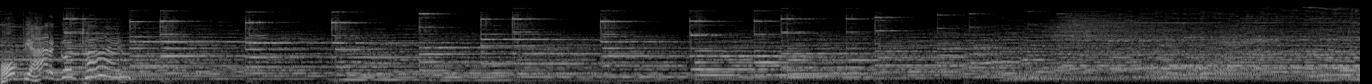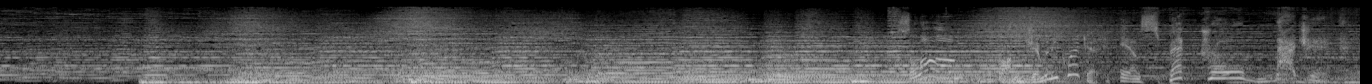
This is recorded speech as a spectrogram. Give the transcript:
Hope you had a good time. From Jiminy Cricket and Spectro Magic.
